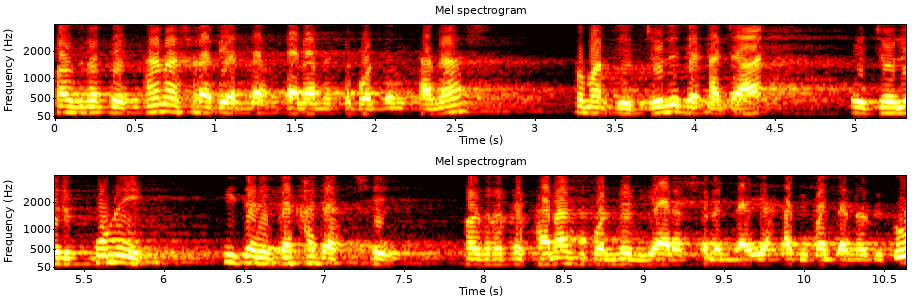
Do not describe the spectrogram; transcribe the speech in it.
হযরতে খানাস রাদিয়াল্লাহু তাআলা আমাকে বললেন খানাস তোমার যে জলি দেখা যায়, এই জলির কোণে কি জানি দেখা যাচ্ছে? হযরতে খানাস বললেন, ইয়া রাসূলুল্লাহ, ইয়া হাবিবাল্লাহ নবী গো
